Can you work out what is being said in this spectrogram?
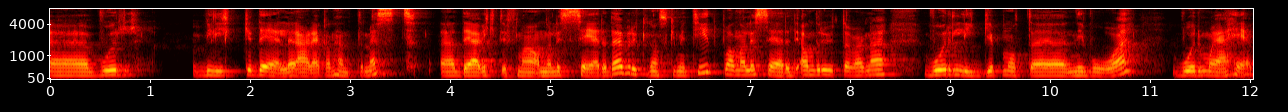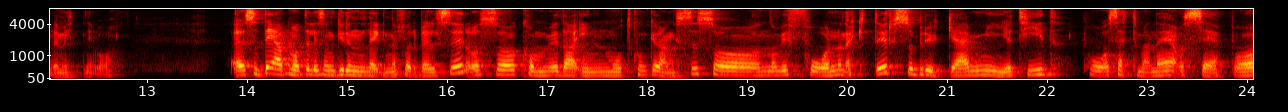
eh, hvor hvilke deler er det jeg kan hente mest? Det er viktig for meg å analysere det, bruke ganske mye tid på å analysere de andre utøverne. Hvor ligger på en måte nivået? Hvor må jeg heve mitt nivå? Eh, så det er på en måte liksom grunnleggende forberedelser. Og så kommer vi da inn mot konkurranse, så når vi får noen økter, så bruker jeg mye tid på å sette meg ned og se på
